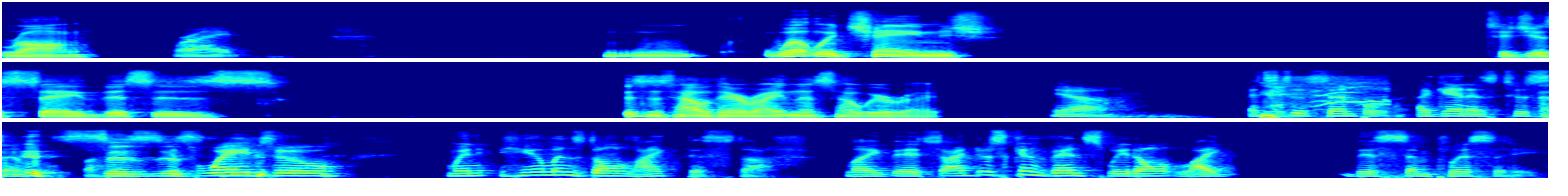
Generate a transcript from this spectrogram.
wrong Right. What would change to just say this is this is how they're right and this is how we're right Yeah. It's too simple. Again, it's too simple. It's- It's, it's just- way too when humans don't like this stuff. Like it's I'm just convinced we don't like this simplicity.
